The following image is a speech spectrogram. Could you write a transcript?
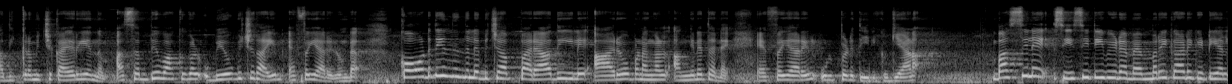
അതിക്രമിച്ച് കയറിയെന്നും അസഭ്യവാക്കുകൾ ഉപയോഗിച്ചതായും എഫ്ഐആറിലുണ്ട്. കോടതിയിൽ നിന്ന് ലഭിച്ച പരാതിയിലെ ആരോപണങ്ങൾ അങ്ങനെ തന്നെ എഫ്ഐആറിൽ ഉൾപ്പെടുത്തിയിരിക്കുകയാണ്. ബസ്സിലെ സി സി ടി വിയുടെ മെമ്മറി കാർഡ് കിട്ടിയാൽ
